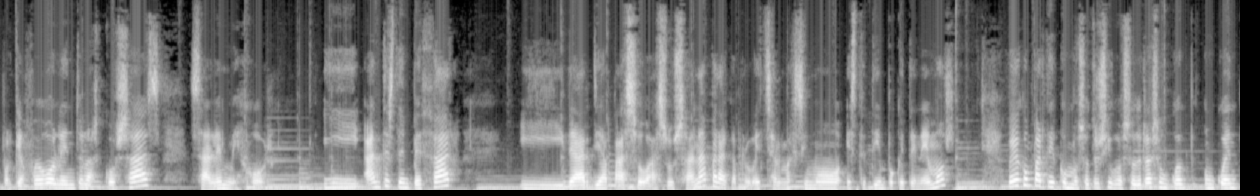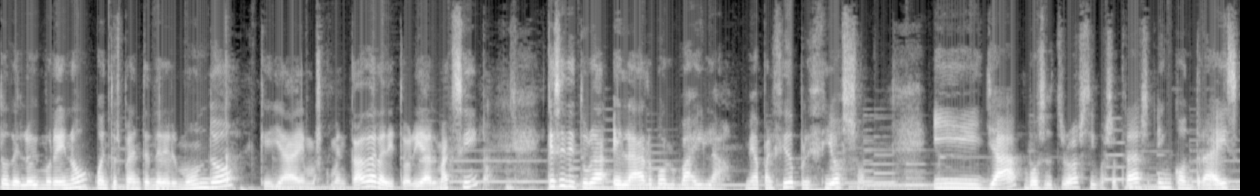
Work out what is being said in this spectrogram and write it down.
porque a fuego lento las cosas salen mejor. Y antes de empezar, y dar ya paso a Susana para que aproveche al máximo este tiempo que tenemos, voy a compartir con vosotros y vosotras un, cuento de Eloy Moreno, Cuentos para entender el mundo, que ya hemos comentado, la editorial Maxi, que se titula El árbol baila. Me ha parecido precioso. Y ya vosotros y vosotras encontráis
